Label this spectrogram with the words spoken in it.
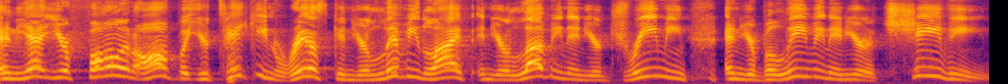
And yet you're falling off, but you're taking risk and you're living life and you're loving and you're dreaming and you're believing and you're achieving.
